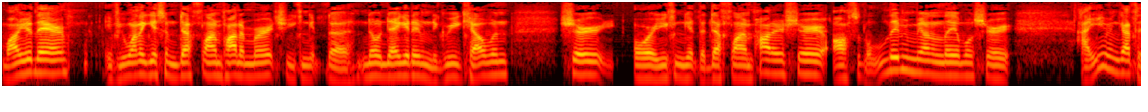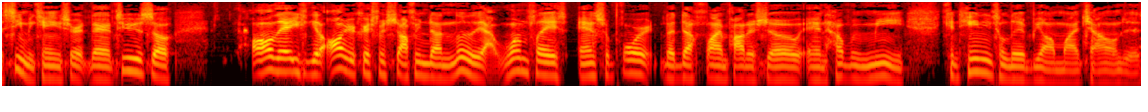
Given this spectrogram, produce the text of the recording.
while you're there, if you want to get some Deafblind Potter merch, you can get the No Negative and Degree Kelvin shirt, or you can get the Deafblind Potter shirt, also the Living Beyond the Label shirt. I even got the See Me Cane shirt there too. So all there, you can get all your Christmas shopping done literally at one place and support the Deafblind Potter Show and helping me continue to live beyond my challenges.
